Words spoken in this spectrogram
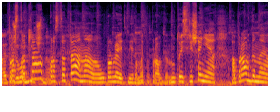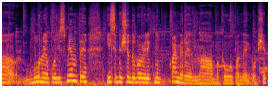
Да, это же простота, логично. простота, она управляет миром, это правда. Ну, то есть решение оправданное, бурные аплодисменты. Если бы еще добавили кнопку камеры на боковую панель, вообще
